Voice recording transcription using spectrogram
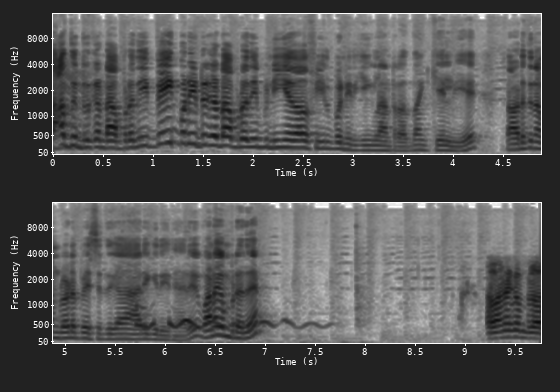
காத்துட்டு இருக்கேன்டா பிரதீப். வெயிட் பண்ணிட்டு இருக்கேன்டா பிரதீப். நீங்கள் ஏதாவது ஃபீல் பண்ணியிருக்கீங்களான்றது தான் கேள்வியே. ஸோ அடுத்து நம்மளோட பேசுறதுக்காக ஆரம்பிக்கிறாரு. வணக்கம் பிரதர் வணக்கம் ப்ரோ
